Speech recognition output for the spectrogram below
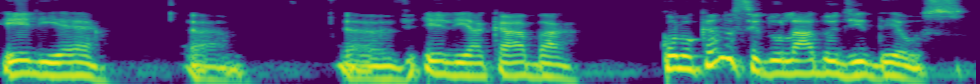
ele é, uh, uh, ele acaba colocando-se do lado de Deus.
